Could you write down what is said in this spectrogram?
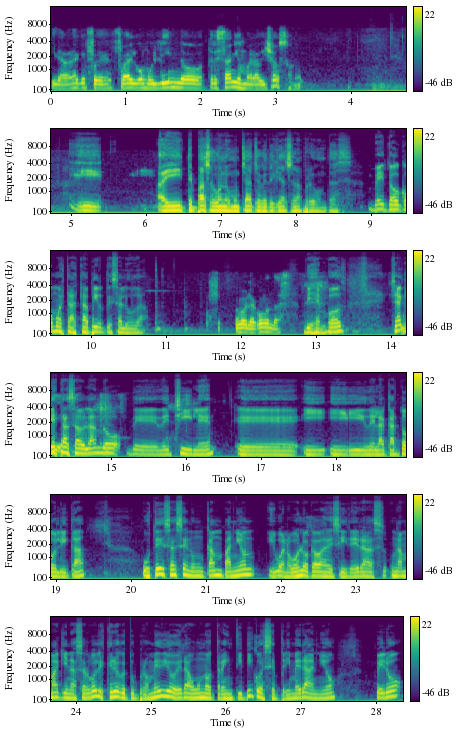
y la verdad que fue, fue algo muy lindo, tres años maravilloso. ¿no? Y ahí te paso con los muchachos que te quieran hacer unas preguntas. Beto, ¿cómo estás? Tapir te saluda. Hola, ¿cómo andás? Bien, vos. Ya que estás hablando de, Chile eh, y, y de la católica, Ustedes hacen un campañón, y bueno, vos lo acabas de decir, eras una máquina a hacer goles, creo que tu promedio era 1.30 y pico ese primer año, pero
